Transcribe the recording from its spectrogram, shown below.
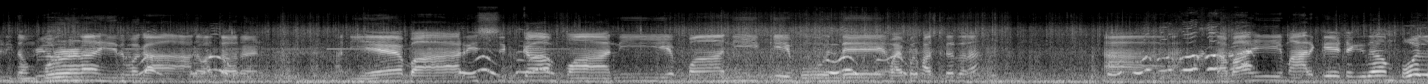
एकदम पूर्ण हिरवगार वातावरण. हे बारिश का पाणी ये पाणी की बूंदे। वायपर फास्ट कर जरा। हा तबाही मार्केट एकदम फुल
